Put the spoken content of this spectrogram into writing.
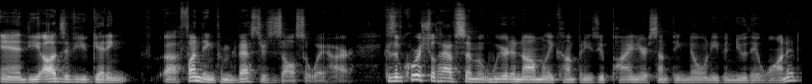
and the odds of you getting uh, funding from investors is also way higher. Because of course you'll have some weird anomaly companies who pioneer something no one even knew they wanted,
